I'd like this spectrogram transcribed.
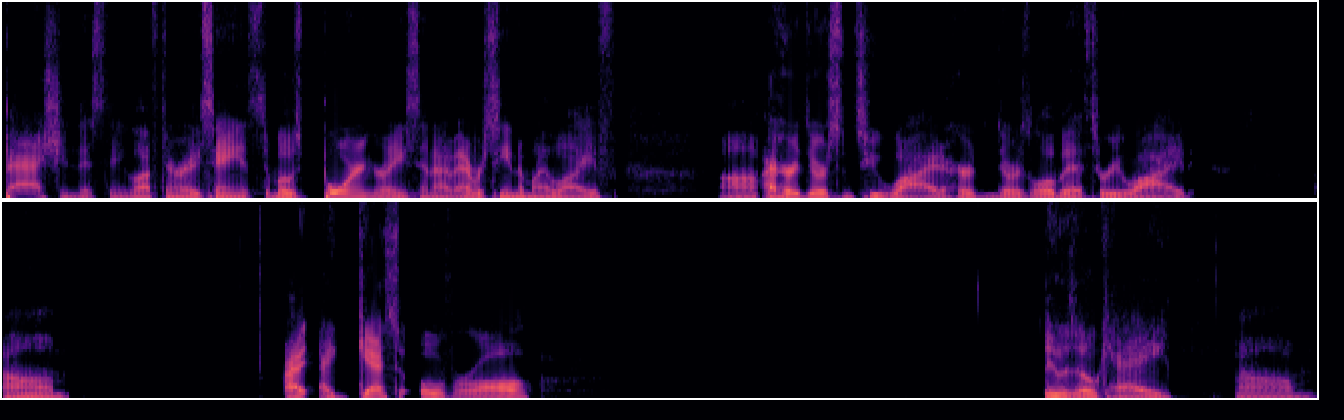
bashing this thing left and right, saying it's the most boring race and I've ever seen in my life. Uh, I heard there was some two wide. I heard there was a little bit of three wide. Um, I, I guess overall, it was okay. Um,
